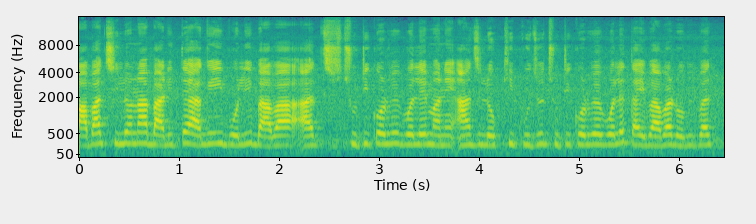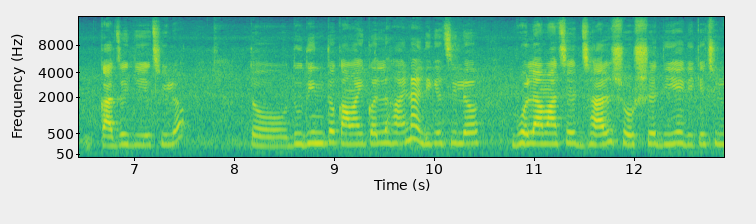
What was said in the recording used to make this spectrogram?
বাবা ছিল না বাড়িতে, আগেই বলি, বাবা আজ ছুটি করবে বলে মানে আজ লক্ষ্মী পুজো ছুটি করবে বলে, তাই বাবা রবিবার কাজে গিয়েছিল। তো দুদিন তো কামাই করলে হয় না, এদিকে ছিল ভোলা মাছের ঝাল, সর্ষে দিয়ে, এদিকে ছিল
